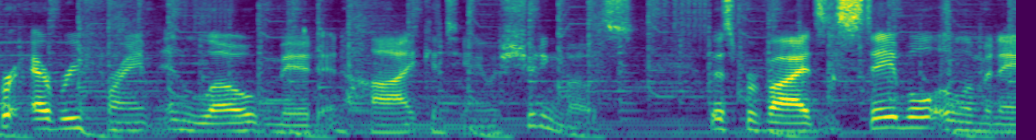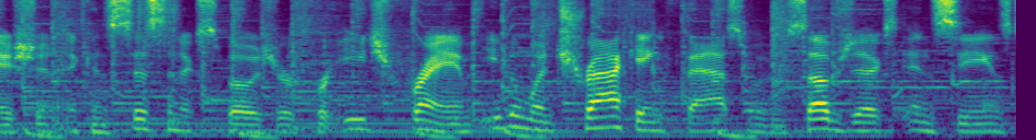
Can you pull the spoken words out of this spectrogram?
for every frame in low, mid, and high continuous shooting modes. This provides stable illumination and consistent exposure for each frame even when tracking fast-moving subjects in scenes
